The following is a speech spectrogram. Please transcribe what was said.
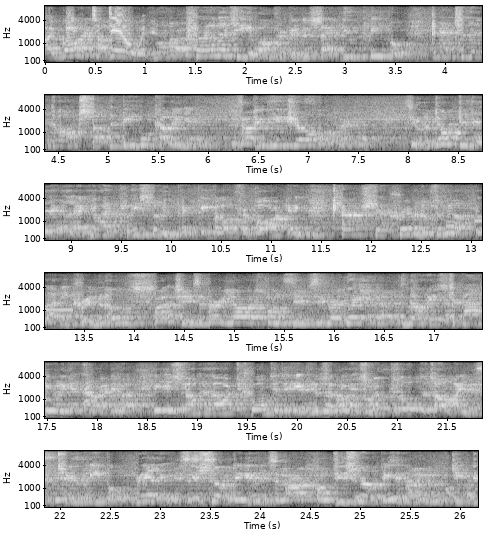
I won't deal with you. What planet are you on, for goodness sake? You people, get to the stop the people coming in. That- Do your job. Okay. So You don't do the little end. You're like policemen who pick people up for barking. Catch the criminals. We're not bloody criminals. well, actually, it's a very large quantity of cigarettes. Wait, uh, no, it's tobacco. You want to get that right. But it is not a large quantity It for somebody that smokes all the time. It is- Two people. Really? It's You smoke, do you? It's a large quantity. Do you smoke, do you? It's Do you, do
